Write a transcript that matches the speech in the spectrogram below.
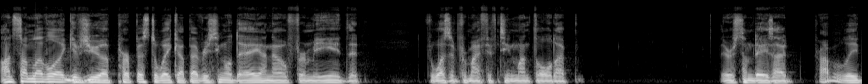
on some level it gives you a purpose to wake up every single day. I know for me that if it wasn't for my 15 month old i there are some days i'd probably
